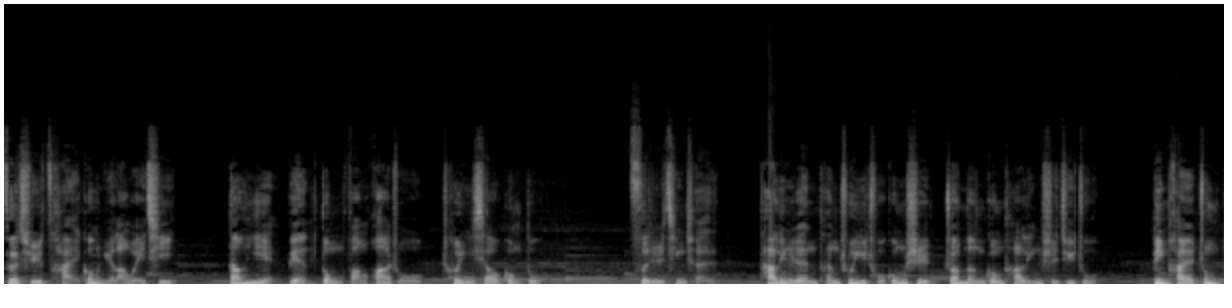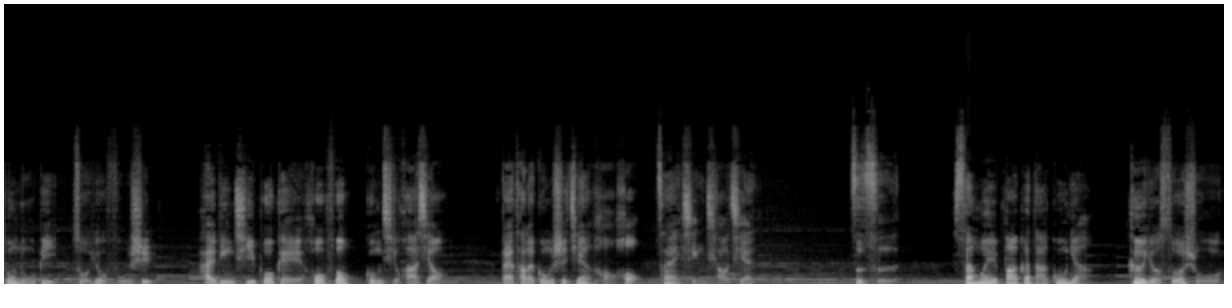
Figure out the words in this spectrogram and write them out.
则娶采购女郎为妻，当夜便洞房花烛，春宵共度。次日清晨，他令人腾出一处宫室，专门供他临时居住，并派众多奴婢左右服侍，还定期拨给后凤供其花销。待他的宫室建好后，再行乔迁。自此，三位巴格达姑娘各有所属，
